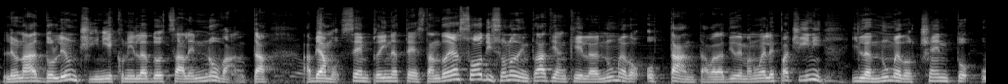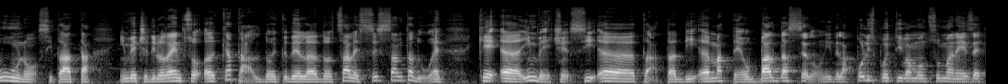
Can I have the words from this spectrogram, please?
Leonardo Leoncini e con il dorsale 90 abbiamo sempre in testa Andrea Sodi, sono rientrati anche il numero 80, vale a dire Emanuele Pacini, il numero 101 si tratta invece di Lorenzo eh, Cataldo e del dorsale 62 che eh, invece si eh, tratta di eh, Matteo Baldasseroni della Polisportiva Monsumanese.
